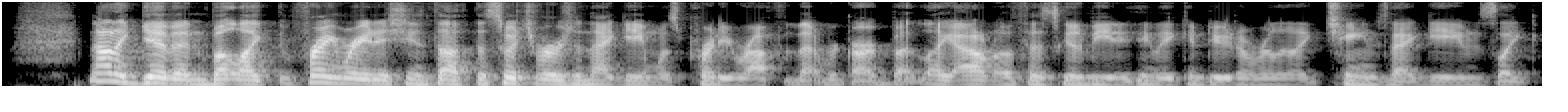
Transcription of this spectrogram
not a given, but like the frame rate issues and stuff. The Switch version that game was pretty rough in that regard. But like, I don't know if there's going to be anything they can do to really like change that game's like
